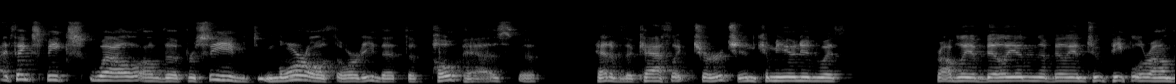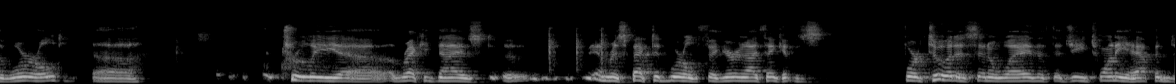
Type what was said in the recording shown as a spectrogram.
I think speaks well of the perceived moral authority that the Pope has, the head of the Catholic Church, in communion with probably a billion, a billion two people around the world, uh, truly uh, recognized uh, and respected world figure. And I think it was fortuitous in a way that the G20 happened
